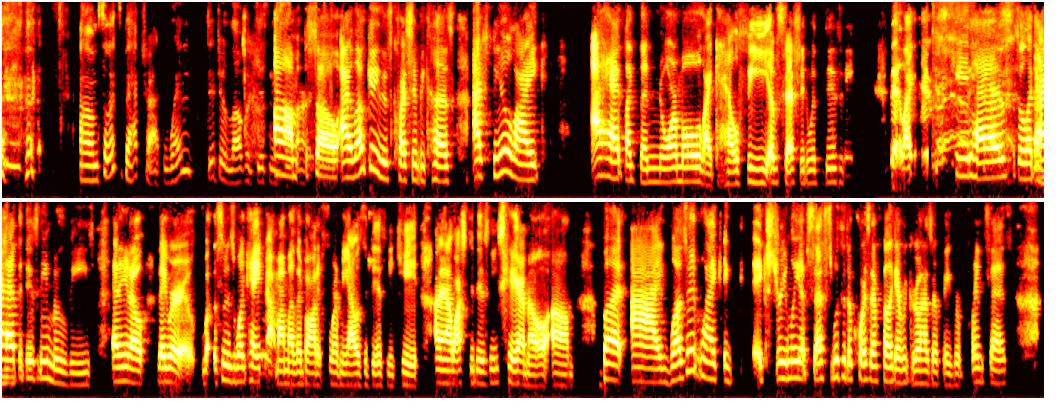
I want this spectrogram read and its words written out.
um, so let's backtrack. When did your love of Disney um, start? So I love getting this question because I feel like I had like the normal, like healthy obsession with Disney that like every kid has. So like I had the Disney movies, and you know they were as soon as one came out, my mother bought it for me. I was a Disney kid. I mean, I watched the Disney Channel, um, but I wasn't like extremely obsessed with it. Of course, I feel like every girl has her favorite princess.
